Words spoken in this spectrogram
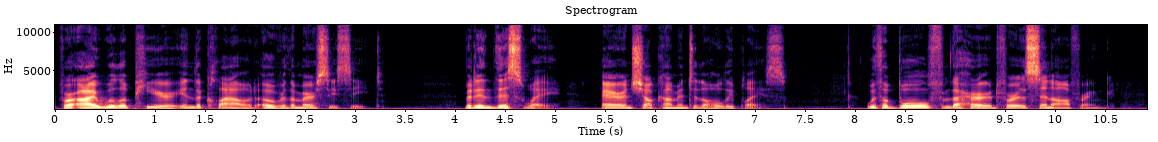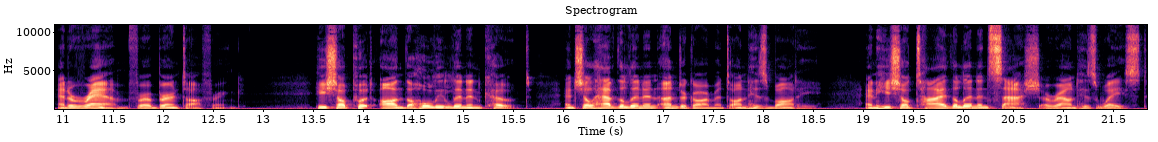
For I will appear in the cloud over the mercy seat. But in this way Aaron shall come into the holy place, with a bull from the herd for his sin offering and a ram for a burnt offering. He shall put on the holy linen coat, and shall have the linen undergarment on his body, and he shall tie the linen sash around his waist,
